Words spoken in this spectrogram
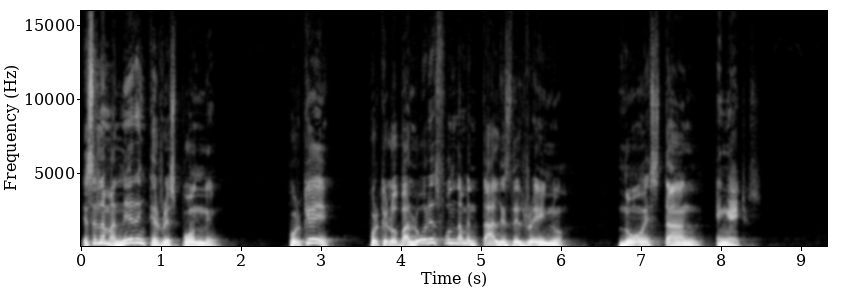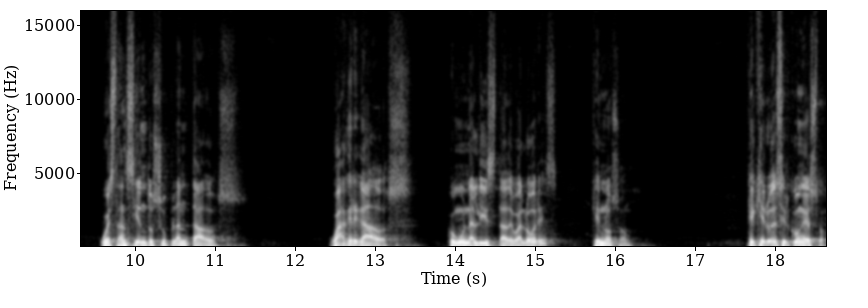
Esa es la manera en que responden. ¿Por qué? Porque los valores fundamentales del reino no están en ellos. O están siendo suplantados o agregados con una lista de valores que no son. ¿Qué quiero decir con esto?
